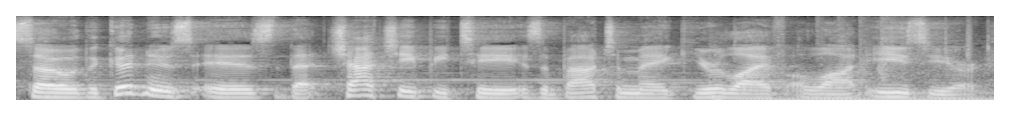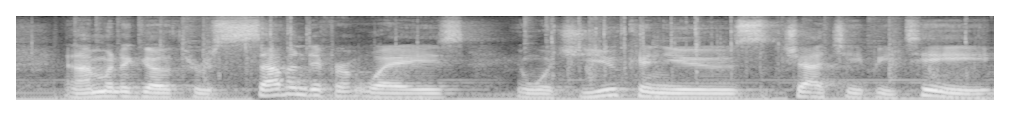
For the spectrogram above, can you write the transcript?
so the good news is that ChatGPT is about to make your life a lot easier. And I'm going to go through seven different ways in which you can use ChatGPT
